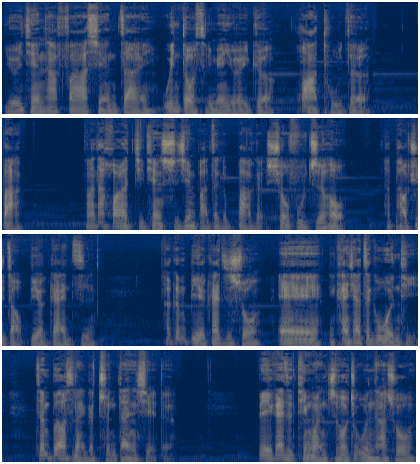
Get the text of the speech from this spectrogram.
有一天他发现，在 Windows 里面有一个画图的 bug，然后他花了几天时间把这个 bug 修复之后。他跑去找比尔盖茨，他跟比尔盖茨说：“哎哎哎，你看一下这个问题，真不知道是哪个蠢蛋写的。”比尔盖茨听完之后就问他说：“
